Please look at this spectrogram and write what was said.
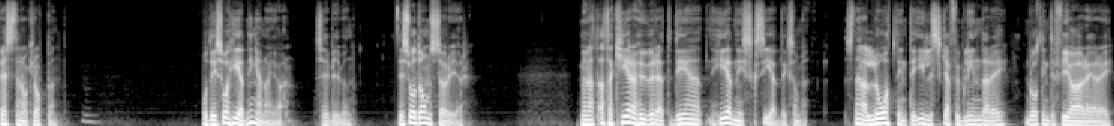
resten av kroppen. Och det är så hedningarna gör, säger Bibeln. Det är så de sörjer. Men att attackera huvudet, det är en hednisk sed. Liksom. Snälla, låt inte ilska förblinda dig. Låt inte förgöra dig.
